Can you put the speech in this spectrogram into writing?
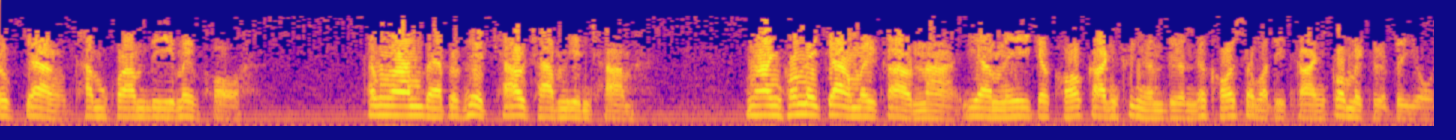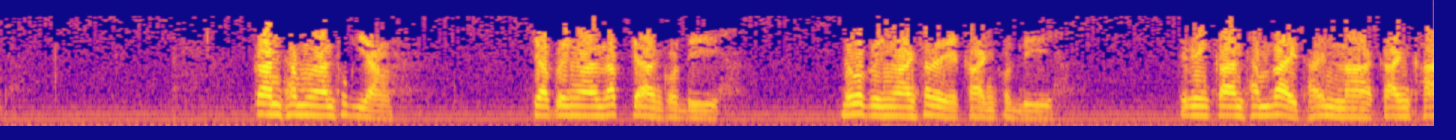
ลูกจ้างทำความดีไม่พอทำงานแบบประเภทเช้าชามเย็นชาม งานของนายจ้างไม่ก้าวหน้า อย่างนี้จะขอการขึ้นเงินเดือนและขอสวัสดิการก็ไม่เกิดประโยชน์ การทำงานทุกอย่าง จะเป็นงานรับจ้างก็ดีหรือว่าเป็นงานข้าราชการก็ดี จะเป็นการทำไร่ไถนา การค้า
